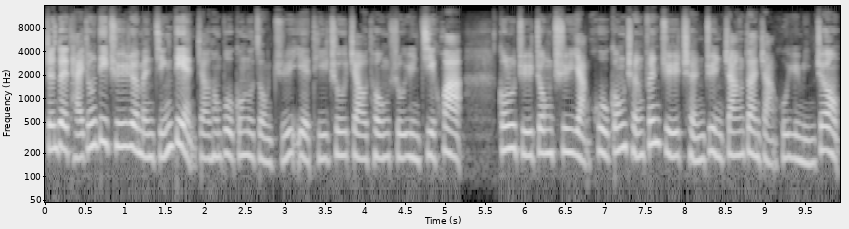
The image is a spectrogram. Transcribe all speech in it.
针对台中地区热门景点，交通部公路总局也提出交通疏运计划。公路局中区养护工程分局陈俊章段长呼吁民众，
